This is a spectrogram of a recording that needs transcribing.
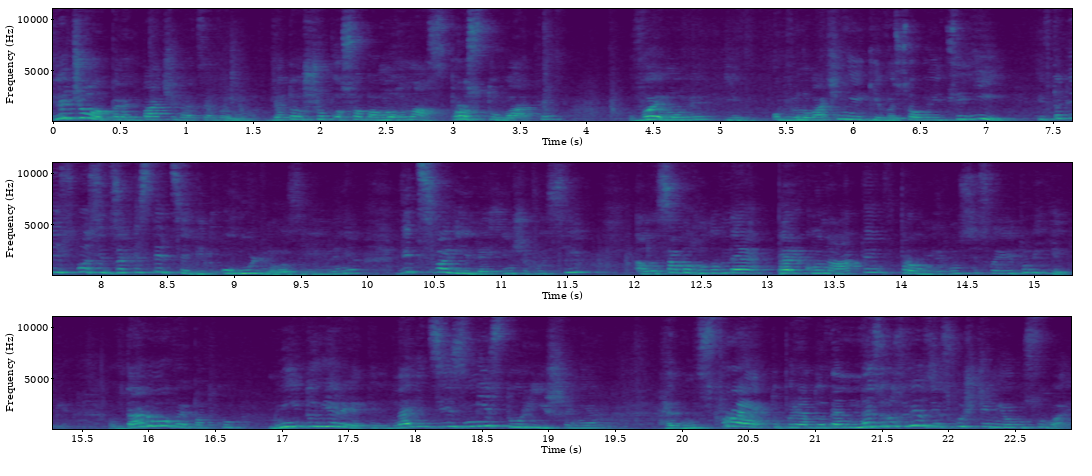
Для чого передбачена ця вимога? Для того, щоб особа могла спростувати вимоги і обвинувачення, які висовуються їй. І в такий спосіб захиститися від огульного звільнення, від свавілля інших осіб, але саме головне переконати в правомірності своєї поведінки. В даному випадку мій довіритель навіть зі змісту рішення, е, з проекту денного не зрозумів зв'язку з чим його усувають.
